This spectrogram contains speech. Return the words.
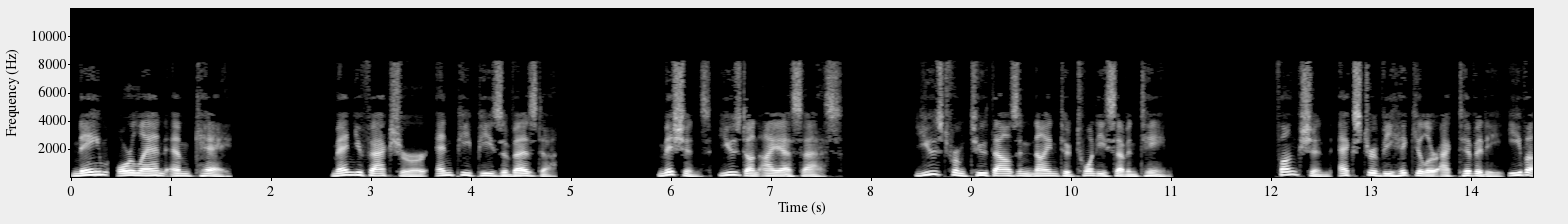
Name, Orlan MK Manufacturer, NPP Zvezda Missions, used on ISS. Used from 2009 to 2017. Function, extravehicular activity EVA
